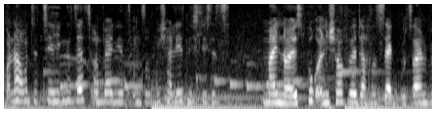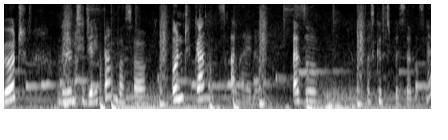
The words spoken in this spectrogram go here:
und haben uns jetzt hier hingesetzt und werden jetzt unsere Bücher lesen. Ich lese jetzt mein neues Buch und ich hoffe, dass es sehr gut sein wird. Wir sind hier direkt am Wasser und ganz alleine. Also, was gibt's Besseres, ne?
